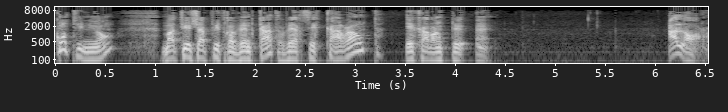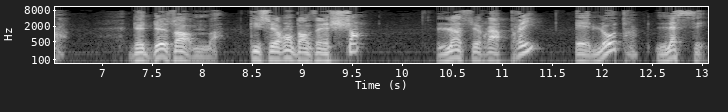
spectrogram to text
Continuons. Matthieu chapitre 24, versets 40 et 41. Alors, de deux hommes qui seront dans un champ, l'un sera pris et l'autre laissé.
